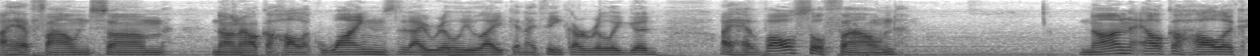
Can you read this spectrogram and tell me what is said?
I have found some non alcoholic wines that I really like and I think are really good. I have also found non alcoholic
